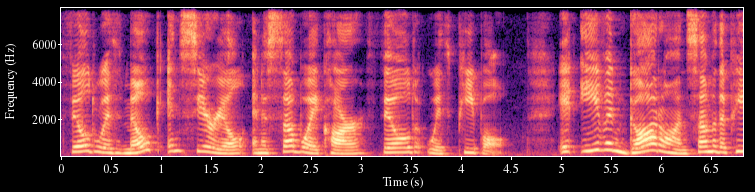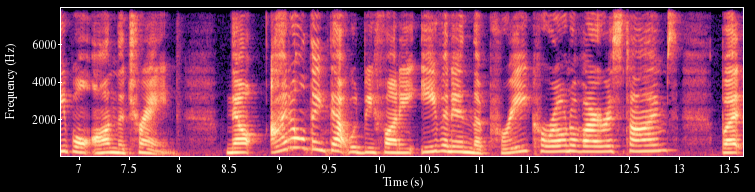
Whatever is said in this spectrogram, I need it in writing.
filled with milk and cereal in a subway car filled with people. It even got on some of the people on the train. Now, I don't think that would be funny even in the pre coronavirus times, but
